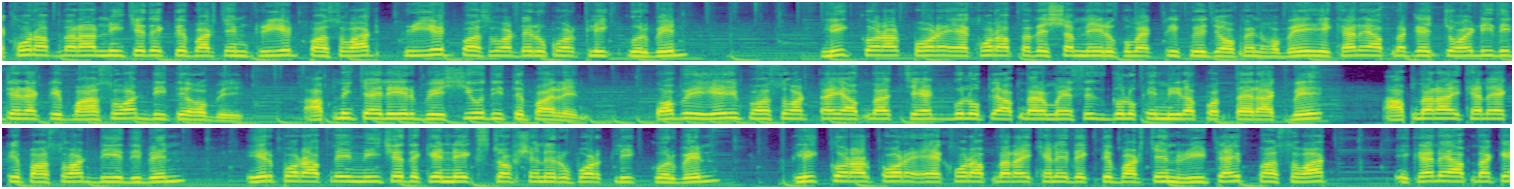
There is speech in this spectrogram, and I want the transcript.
এখন আপনারা নিচে দেখতে পাচ্ছেন ক্রিয়েট পাসওয়ার্ড ক্রিয়েট পাসওয়ার্ডের উপর ক্লিক করবেন। ক্লিক করার পর এখন আপনাদের সামনে এরকম একটি পেজ ওপেন হবে। এখানে আপনাকে ছয় ডিজিটের একটি পাসওয়ার্ড দিতে হবে। আপনি চাইলে এর বেশিও দিতে পারেন। তবে এই পাসওয়ার্ডটাই আপনার চ্যাটগুলোকে আপনার মেসেজগুলোকে নিরাপত্তায় রাখবে। আপনারা এখানে একটি পাসওয়ার্ড দিয়ে দিবেন। এরপর আপনি নিচে থেকে নেক্সট অপশানের উপর ক্লিক করবেন। ক্লিক করার পর এখন আপনারা এখানে দেখতে পাচ্ছেন রিটাইপ পাসওয়ার্ড এখানে আপনাকে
